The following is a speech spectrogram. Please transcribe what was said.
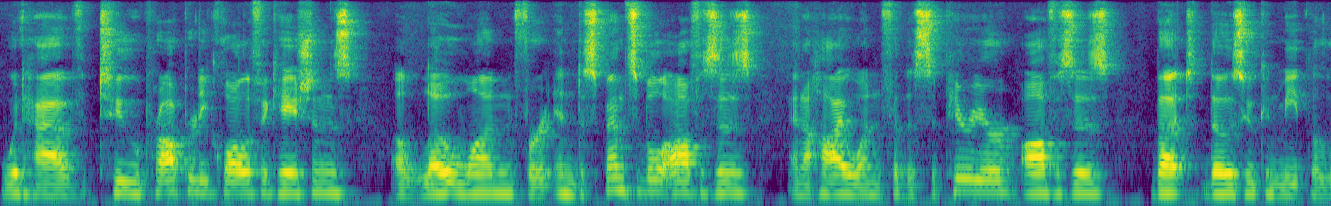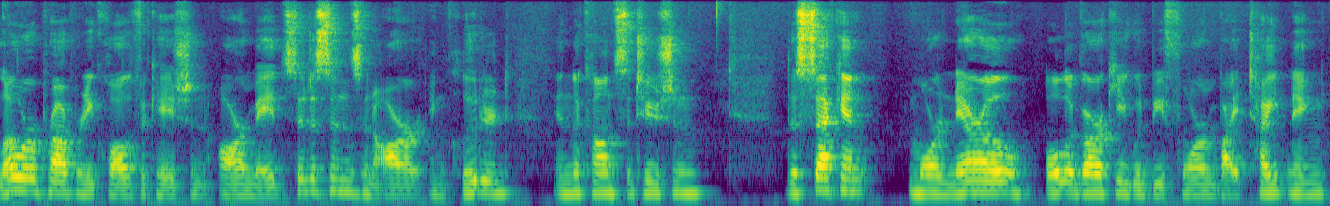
would have two property qualifications a low one for indispensable offices and a high one for the superior offices, but those who can meet the lower property qualification are made citizens and are included in the Constitution. The second, more narrow oligarchy would be formed by tightening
